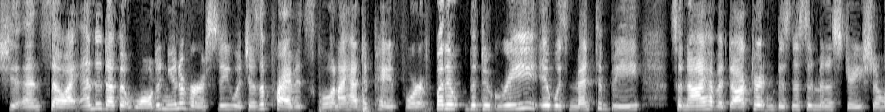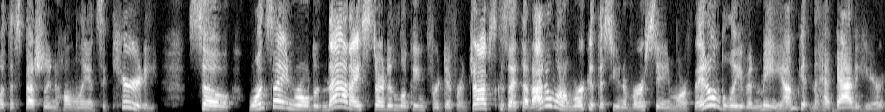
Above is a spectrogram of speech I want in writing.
She, and so I ended up at Walden University, which is a private school, and I had to pay for it. But it, the degree, it was meant to be. So now I have a doctorate in business administration with a specialty in homeland security. So once I enrolled in that, I started looking for different jobs because I thought I don't want to work at this university anymore. If they don't believe in me, I'm getting the heck out of here.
